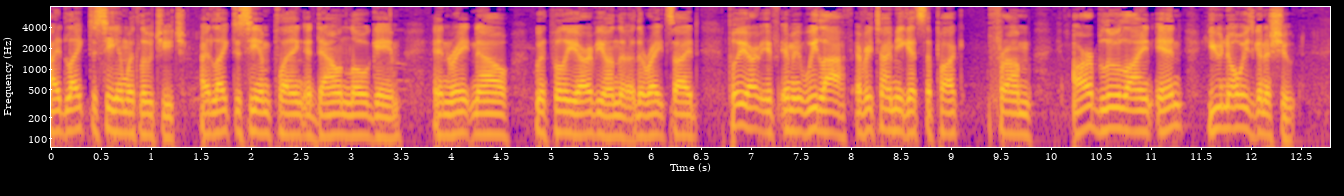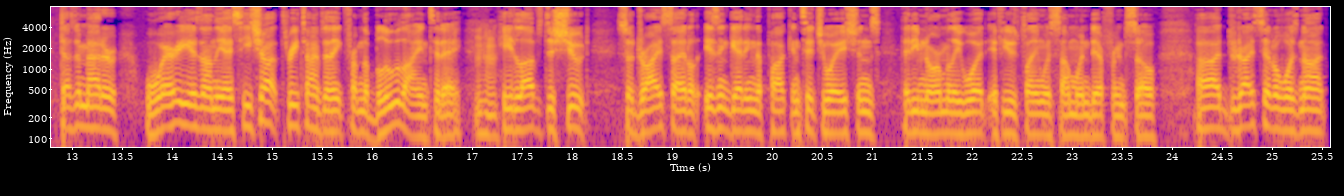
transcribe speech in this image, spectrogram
I, would like to see him with Lucic. I'd like to see him playing a down low game. And right now, with Puljujarvi on the the right side, Puljujarvi, if, I mean, we laugh every time he gets the puck from our blue line in. You know he's going to shoot. Doesn't matter where he is on the ice. He shot three times, I think, from the blue line today. Mm-hmm. He loves to shoot. So Draisaitl isn't getting the puck in situations that he normally would if he was playing with someone different. So uh, Draisaitl was not.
